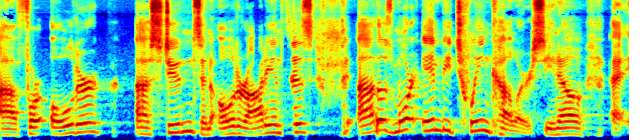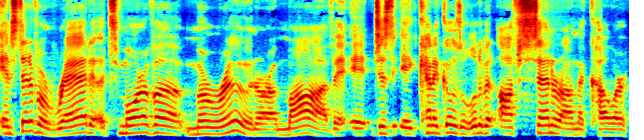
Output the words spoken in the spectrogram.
Uh, for older, uh, students and older audiences, uh, those more in between colors. You know, uh, instead of a red, it's more of a maroon or a mauve. It, it just it kind of goes a little bit off center on the color.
